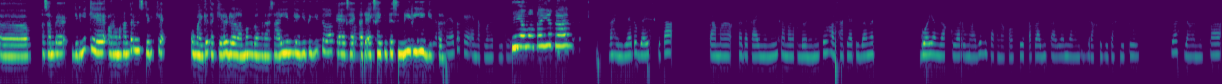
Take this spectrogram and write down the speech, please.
uh, sampai jadinya kayak orang makan terus. Jadi kayak oh my god akhirnya udah lama gak ngerasain kayak gitu-gitu loh. Kayak excited, ada excitednya sendiri gitu. Ya, rasanya tuh kayak enak banget gitu iya makanya kan. Nah intinya tuh guys kita sama ppkm ini sama lockdown ini tuh harus hati-hati banget. Gue yang gak keluar rumah aja bisa kena covid apalagi kalian yang beraktivitas gitu plus jangan lupa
